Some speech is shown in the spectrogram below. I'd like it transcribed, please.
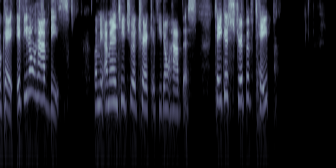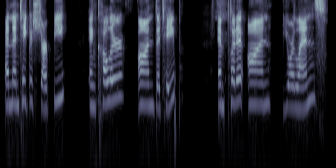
Okay, if you don't have these, let me I'm going to teach you a trick if you don't have this. Take a strip of tape and then take a Sharpie and color on the tape and put it on your lens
